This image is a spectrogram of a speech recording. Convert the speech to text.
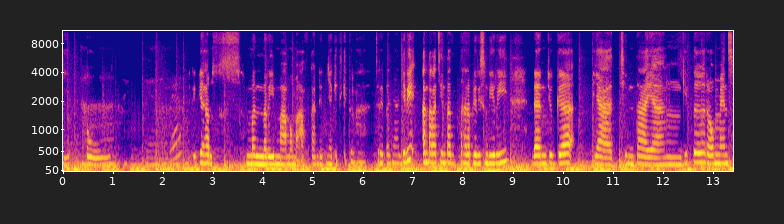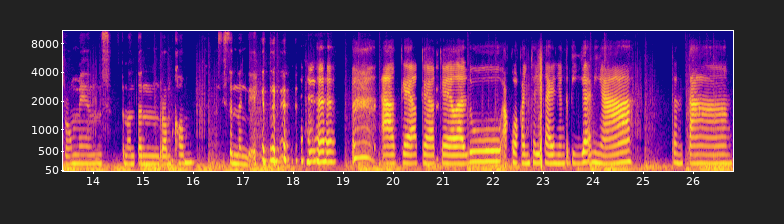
Gitu. Ya. jadi dia harus menerima memaafkan dirinya gitu gitulah ceritanya. Jadi antara cinta terhadap diri sendiri dan juga ya cinta yang gitu romance romance penonton romcom pasti seneng deh Oke oke oke lalu aku akan ceritain yang ketiga nih ya tentang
